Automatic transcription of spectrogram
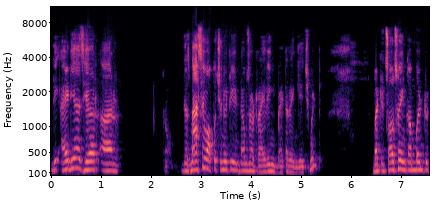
the ideas here are there's massive opportunity in terms of driving better engagement, but it's also incumbent to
